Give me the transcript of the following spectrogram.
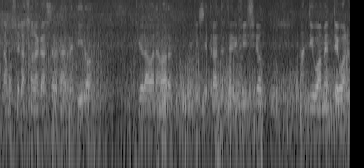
Estamos en la zona acá cerca de Retiro y ahora van a ver de qué se trata este edificio. Antiguamente, bueno,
